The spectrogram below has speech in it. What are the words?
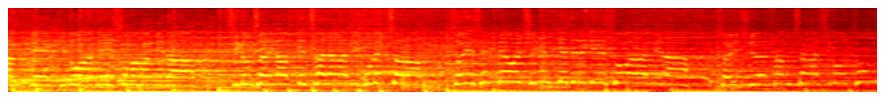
함께 기도하길 소망합니다. 지금 저희가 함께 찬양한 이 고백처럼 저희의 생명을 주님께 드리길 소원합니다. 저희 주여 삼창하시고 통성으로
